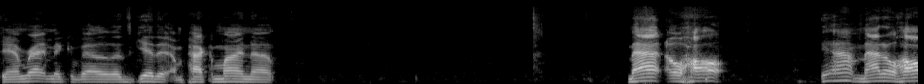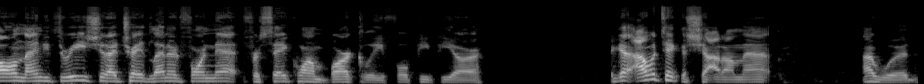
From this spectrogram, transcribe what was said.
Damn right, Micavelli. Let's get it. I'm packing mine up. Matt O'Hall. Yeah, Matt O'Hall, 93. Should I trade Leonard Fournette for Saquon Barkley, full PPR? I, guess, I would take the shot on that. I would.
